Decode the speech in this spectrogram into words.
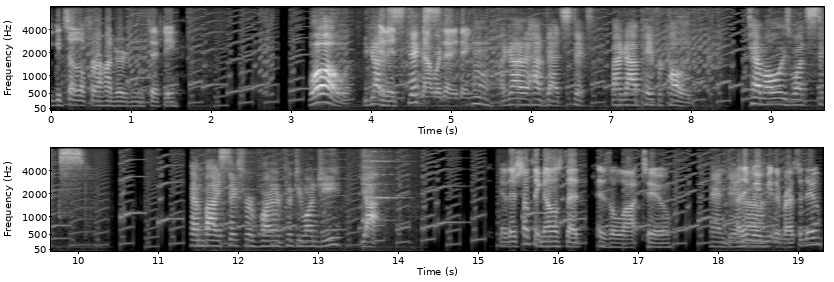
You can sell it for 150, Whoa! You got and it's sticks? not worth anything. Hmm, I gotta have that sticks, but I gotta pay for college. Tem always wants sticks. Tem buy sticks for 151G? Yeah. Yeah, there's something else that is a lot too. Bandana. I think maybe the residue.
